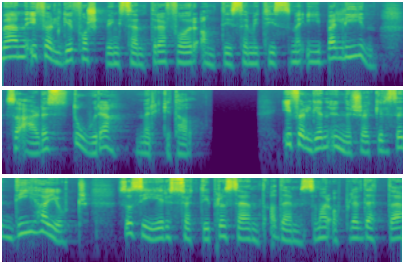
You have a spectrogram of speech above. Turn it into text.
Men ifølge Forskningssenteret for antisemittisme i Berlin så er det store mørketall. Ifølge en undersøkelse de har gjort, så sier 70% av dem som har opplevd dette,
